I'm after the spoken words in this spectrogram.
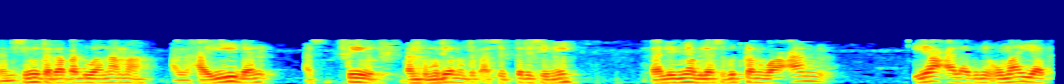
Dan di sini terdapat dua nama, Al-Hayy dan astir dan kemudian untuk astir di sini dalilnya bila sebutkan wa'an Ya'ala bin Umayyah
